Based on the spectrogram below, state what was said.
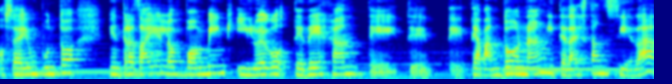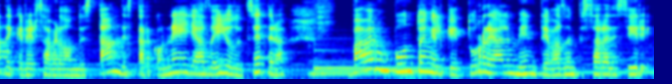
O sea, hay un punto mientras hay el love bombing y luego te dejan, te, te, abandonan y te da esta ansiedad de querer saber dónde están, de estar con ellas, de ellos, etc. Va a haber un punto en el que tú realmente vas a empezar a decir,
